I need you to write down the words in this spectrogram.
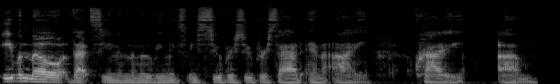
Even though that scene in the movie makes me super, super sad, and I cry um,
